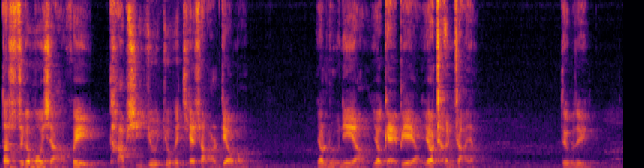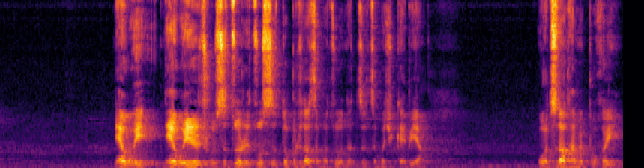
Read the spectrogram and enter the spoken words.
但是这个梦想会塌皮就就会天上而掉吗？要努力呀，要改变呀，要成长呀，对不对？连为连为人处事、做人做事都不知道怎么做，那怎怎么去改变啊？我知道他们不会，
